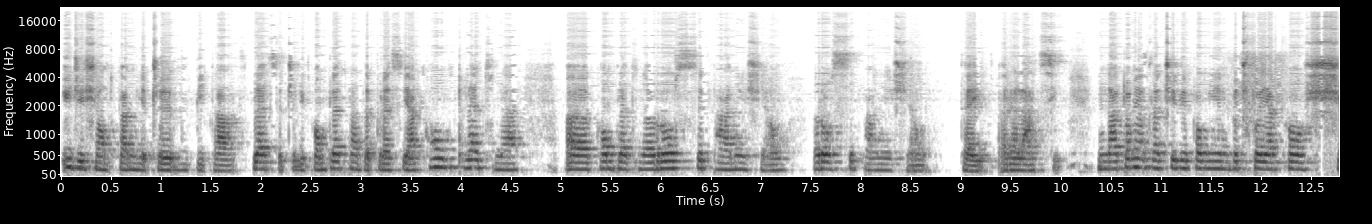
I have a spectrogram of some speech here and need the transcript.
i dziesiątka mieczy wbita w plecy, czyli kompletna depresja, kompletne, e, kompletne rozsypanie się, rozsypanie się tej relacji. Natomiast dla Ciebie powinien być to jakoś,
